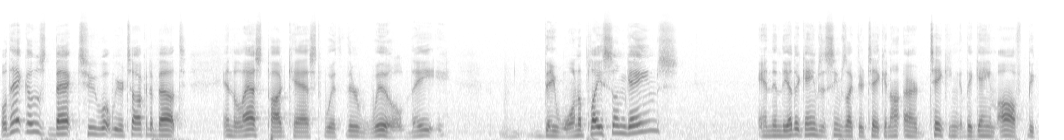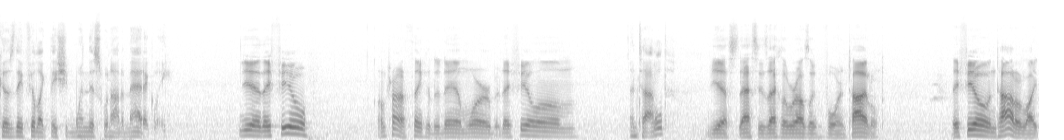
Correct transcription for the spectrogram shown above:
Well, that goes back to what we were talking about in the last podcast with their will. They they want to play some games, and then the other games it seems like they're taking are taking the game off because they feel like they should win this one automatically. Yeah, they feel. I'm trying to think of the damn word, but they feel um. Entitled? Yes, that's exactly what I was looking for. Entitled. They feel entitled, like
